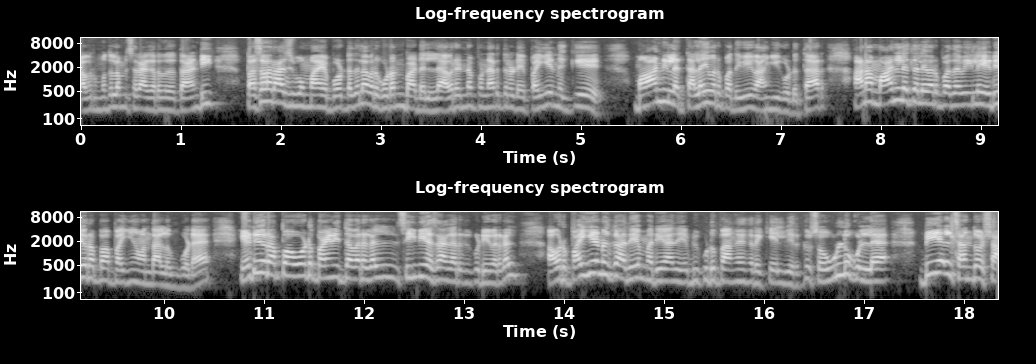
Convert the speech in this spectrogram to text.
அவர் முதலமைச்சராக இருந்ததை தாண்டி பசவராஜ் பொம்மாயை போட்டதில் அவருக்கு உடன்பாடு இல்லை. அவர் என்ன பண்ணார்? தன்னுடைய பையனுக்கு மாநில தலைவர் பதவியை வாங்கி கொடுத்தார். ஆனால் மாநில தலைவர் பதவியில் எடியூரப்பா பையன் வந்தாலும் கூட எடியூரப்பாவோடு பயணித்தவர்கள் சீனியர்ஸாக இருக்கக்கூடியவர்கள் அவர் பையனுக்கு அதே மரியாதை எப்படி கொடுப்பாங்கங்கிற கேள்வி இருக்குது ஸோ உள்ளுக்குள்ளே பிஎல் சந்தோஷை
